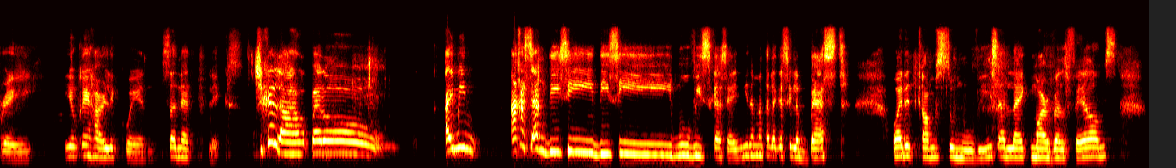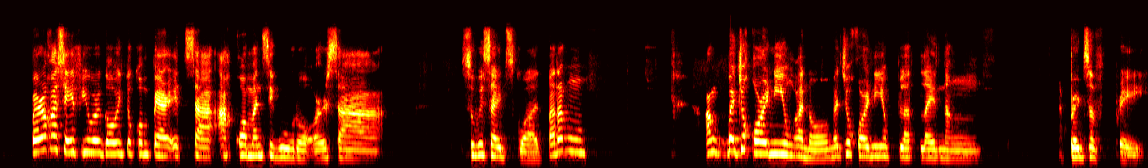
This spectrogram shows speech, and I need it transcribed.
Prey, yung kay Harley Quinn sa Netflix. Chika lang, pero, I mean, ah, kasi ang DC, DC movies kasi, hindi naman talaga sila best when it comes to movies, unlike Marvel films. Pero kasi if you were going to compare it sa Aquaman siguro or sa Suicide Squad, parang ang medyo corny yung ano, medyo corny yung plotline ng Birds of Prey.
